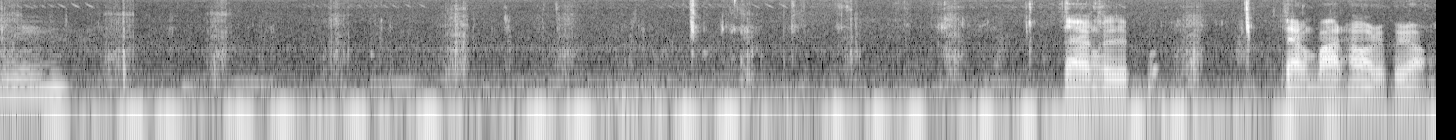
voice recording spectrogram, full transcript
อืม แจงเลยแจงบานเท่าเลยพี่น้อง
